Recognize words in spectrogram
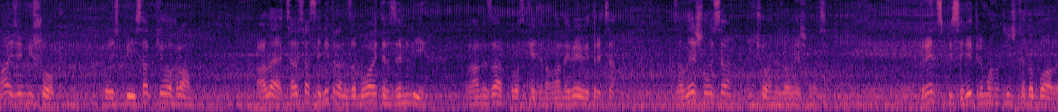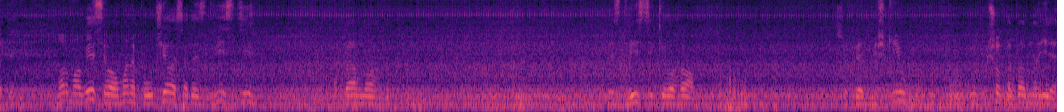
майже мішок, тобто 50 кг. Але ця вся селітра, не забувайте, в землі. Вона зверху розкидана, вона не вивітриться. Залишилося, нічого не залишилося. В принципі, селітри можна трішки додати. Норма висіва у мене вийшла десь 200, напевно, десь 200 кг. Ще 5 мішків. Ну, мішок, напевно, є.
